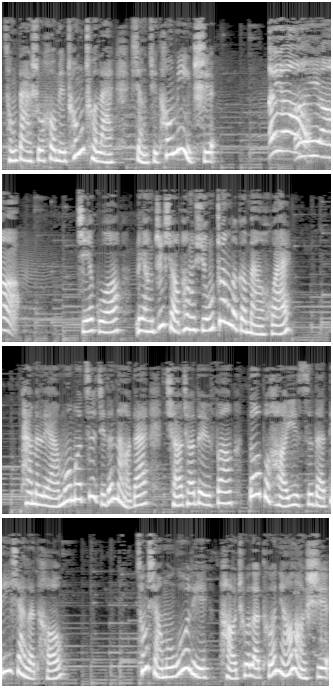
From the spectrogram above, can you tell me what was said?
从大树后面冲出来，想去偷蜜吃。哎呀，哎呀！结果两只小胖熊撞了个满怀，他们俩摸摸自己的脑袋，瞧瞧对方，都不好意思的低下了头。从小木屋里跑出了鸵鸟老师。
